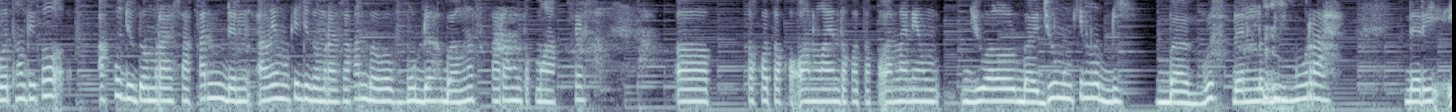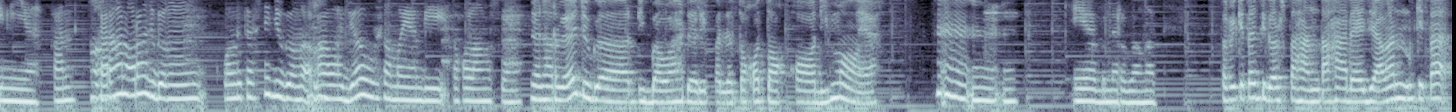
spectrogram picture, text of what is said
buat home people aku juga merasakan dan Alia mungkin juga merasakan bahwa mudah banget sekarang untuk mengakses uh, toko-toko online, toko-toko online yang jual baju mungkin lebih bagus dan lebih murah dari ininya kan. Sekarang kan orang juga kualitasnya juga nggak kalah jauh sama yang di toko langsung. Dan harganya juga di bawah daripada toko-toko di mall ya. Iya bener banget. Tapi kita juga harus tahan-tahan ya, jangan kita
